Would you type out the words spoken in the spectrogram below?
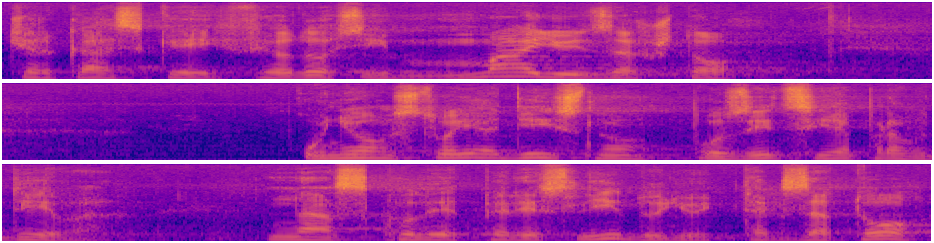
Черкаський Феодосій, мають за що. У нього своя дійсно позиція правдива. Нас, коли переслідують, так за то,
